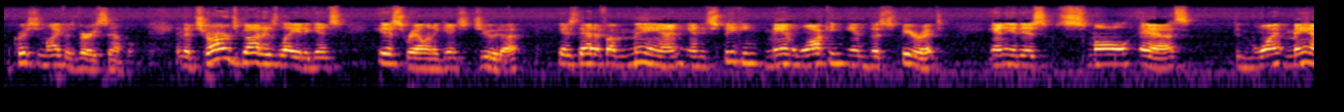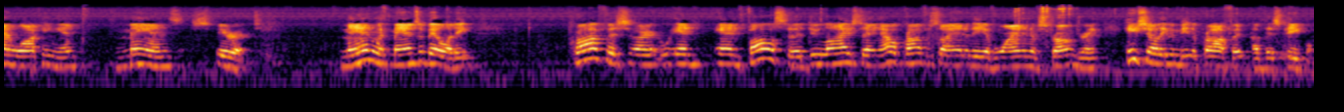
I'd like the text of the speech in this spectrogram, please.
The Christian life is very simple. And the charge God has laid against Israel and against Judah is that if a man, and speaking, man walking in the Spirit, and it is small s, the man walking in man's spirit. Man with man's ability, prophets are, and, and falsehood do lie, saying, I will prophesy unto thee of wine and of strong drink. He shall even be the prophet of this people.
